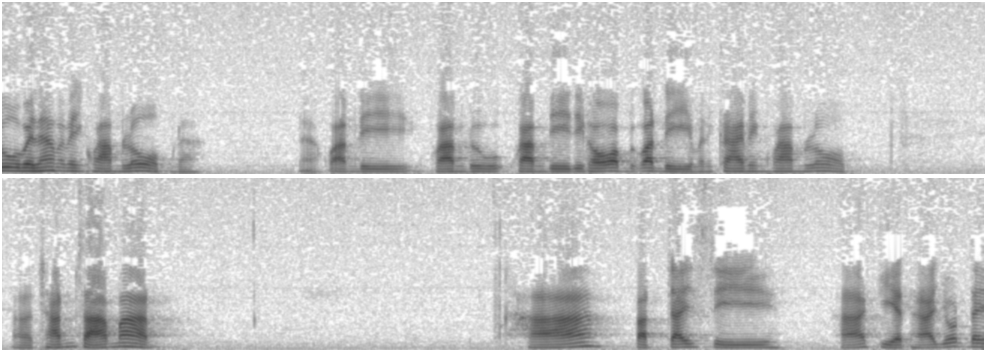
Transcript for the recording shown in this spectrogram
ดูไปแล้วมันเป็นความโลภนะนะความดีความดูความดีที่เขาว่าว่าดีมันกลายเป็นความโลภฉันสามารถ หาปัจจัยสี่หาเกียรติหายศได้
